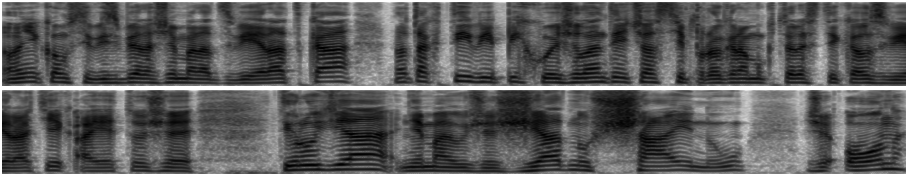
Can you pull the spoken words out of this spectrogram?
o niekom si vyzbiera, že má rád zvieratka, no tak ty vypichuješ len tie časti programu, ktoré stýkajú zvieratiek a je to, že tí ľudia nemajú že žiadnu šajnu, že on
